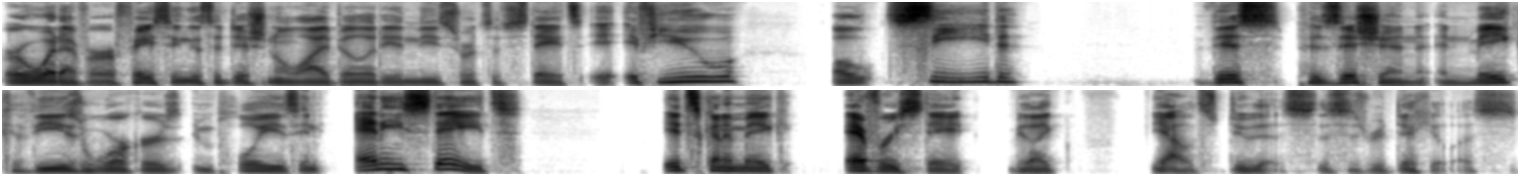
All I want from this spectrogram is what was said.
or whatever, or facing this additional liability in these sorts of states. If you uh, cede this position and make these workers employees in any state, it's going to make every state be like, yeah, let's do this. This is ridiculous.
